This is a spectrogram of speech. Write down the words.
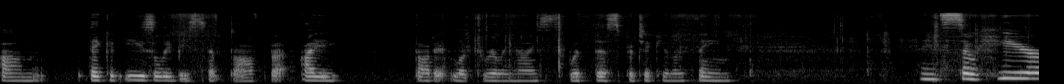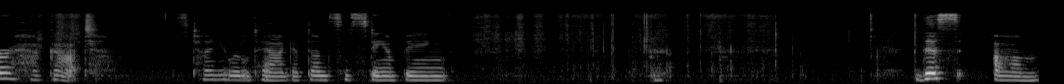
Um, they could easily be snipped off, but I thought it looked really nice with this particular theme. And so here I've got this tiny little tag. I've done some stamping. This, um,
